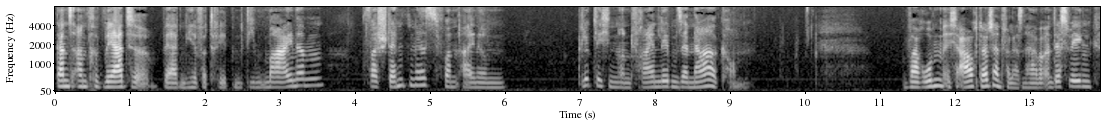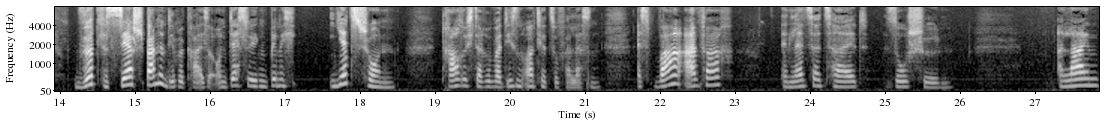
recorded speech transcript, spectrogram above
Ganz andere Werte werden hier vertreten, die meinem Verständnis von einem glücklichen und freien Leben sehr nahe kommen. Warum ich auch Deutschland verlassen habe. Und deswegen wird es sehr spannend, die Rückreise. Und deswegen bin ich jetzt schon traurig darüber, diesen Ort hier zu verlassen. Es war einfach in letzter Zeit so schön. Allein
